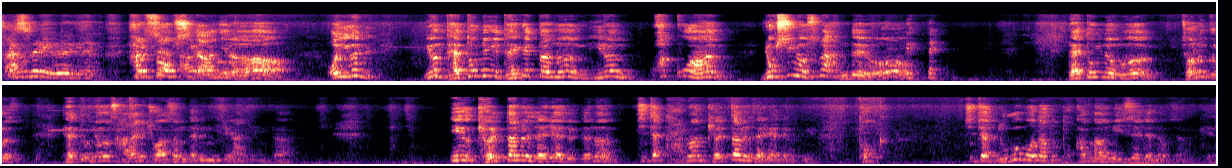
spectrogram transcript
쌍들이 그래 할수 없이가 아니라 어 이건 이건 대통령이 되겠다는 이런 확고한 욕심이 없으면 안 돼요. 대통령은 저는 그렇 대통령은 사람이 좋아서는 되는 일이 아닙니다. 이거 결단을 내려야 될 때는 진짜 단호한 결단을 내려야 되거든요. 독 진짜 누구보다도 독한 마음이 있어야 된다고 생각해요.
